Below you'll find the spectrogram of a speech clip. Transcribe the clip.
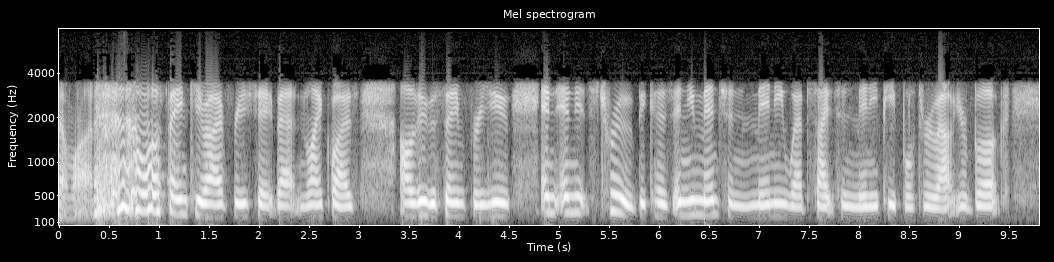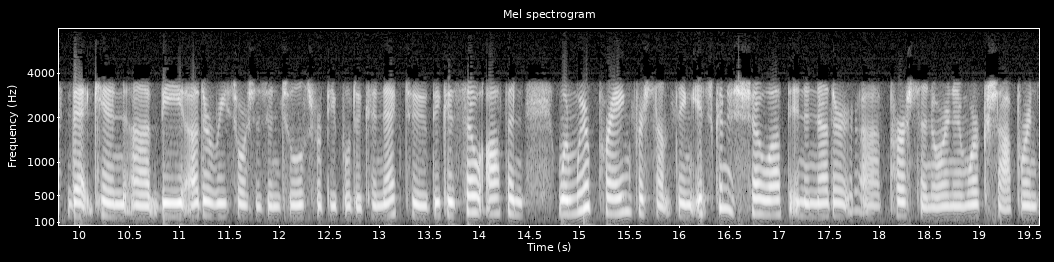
Simran. well, thank you. I appreciate that, and likewise, I'll do the same for you. And and it's true because, and you mentioned many websites and many people throughout your book that can uh, be other resources and tools for people to connect to. Because so often, when we're praying for something, it's going to show up in another uh, person or in a workshop or in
